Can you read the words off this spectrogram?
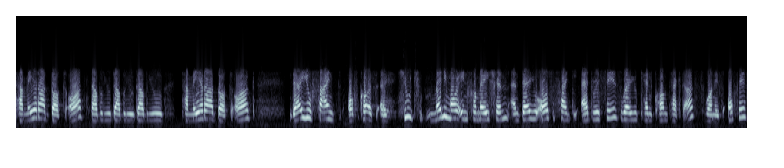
tamera.org, www.tamera.org, there you find, of course, a huge, many more information, and there you also find the addresses where you can contact us. One is office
